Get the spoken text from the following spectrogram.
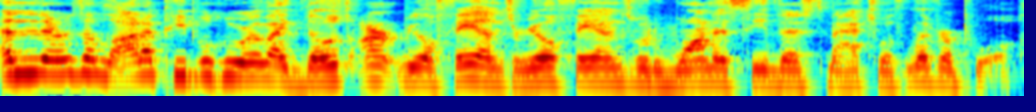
And there's a lot of people who are like, those aren't real fans. Real fans would want to see this match with Liverpool.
